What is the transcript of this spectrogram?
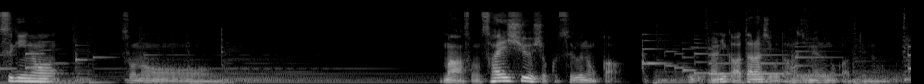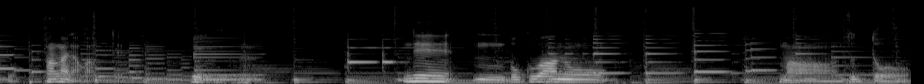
次の、その、まあ、その再就職するのか、うん何か新しいことを始めるのかっていうのを考えなあかんって。うんうんで、うん、僕はあのまあずっと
